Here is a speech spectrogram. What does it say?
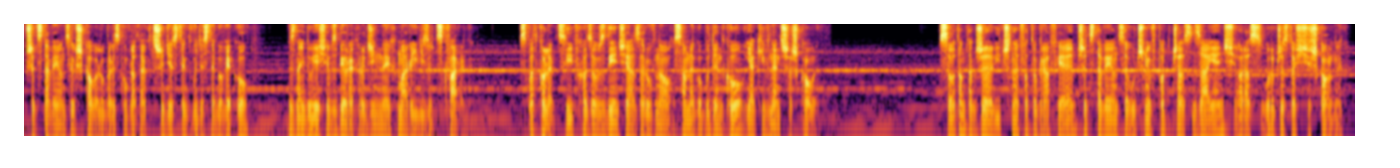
przedstawiających szkołę lubelską w latach 30. XX wieku znajduje się w zbiorach rodzinnych Marii Lizut-Skwarek. W skład kolekcji wchodzą zdjęcia zarówno samego budynku, jak i wnętrza szkoły. Są tam także liczne fotografie przedstawiające uczniów podczas zajęć oraz uroczystości szkolnych.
